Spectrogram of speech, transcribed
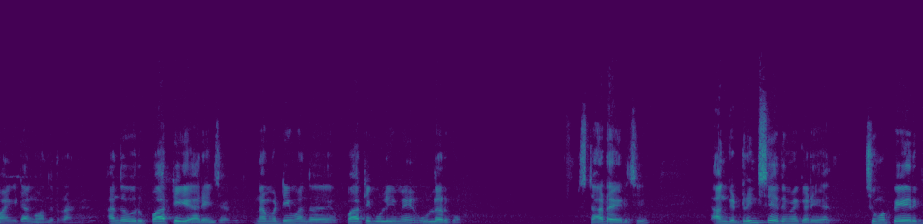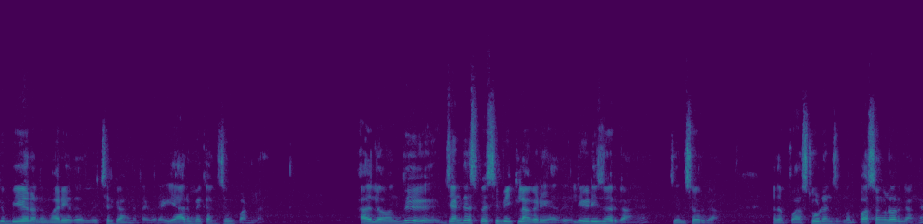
வாங்கிட்டு அங்கே வந்துடுறாங்க. அந்த ஒரு பார்ட்டி அரேஞ்ச் ஆகுது. நம்ம டீம் அந்த பார்ட்டிக்குள்ளேயுமே உள்ளே இருக்கும். ஸ்டார்ட் ஆகிடுச்சு அங்கே ட்ரிங்க்ஸ் எதுவுமே கிடையாது. சும்மா பேருக்கு பியர் அந்த மாதிரி ஏதாவது வச்சுருக்காங்களே தவிர யாருமே கன்சியூம் பண்ணல. அதில் வந்து ஜெண்டர் ஸ்பெசிஃபிக்லாம் கிடையாது. லேடிஸும் இருக்காங்க ஜென்ஸும் இருக்காங்க. அதை ப ஸ்டூடெண்ட்ஸ் மாதிரி பசங்களும் இருக்காங்க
